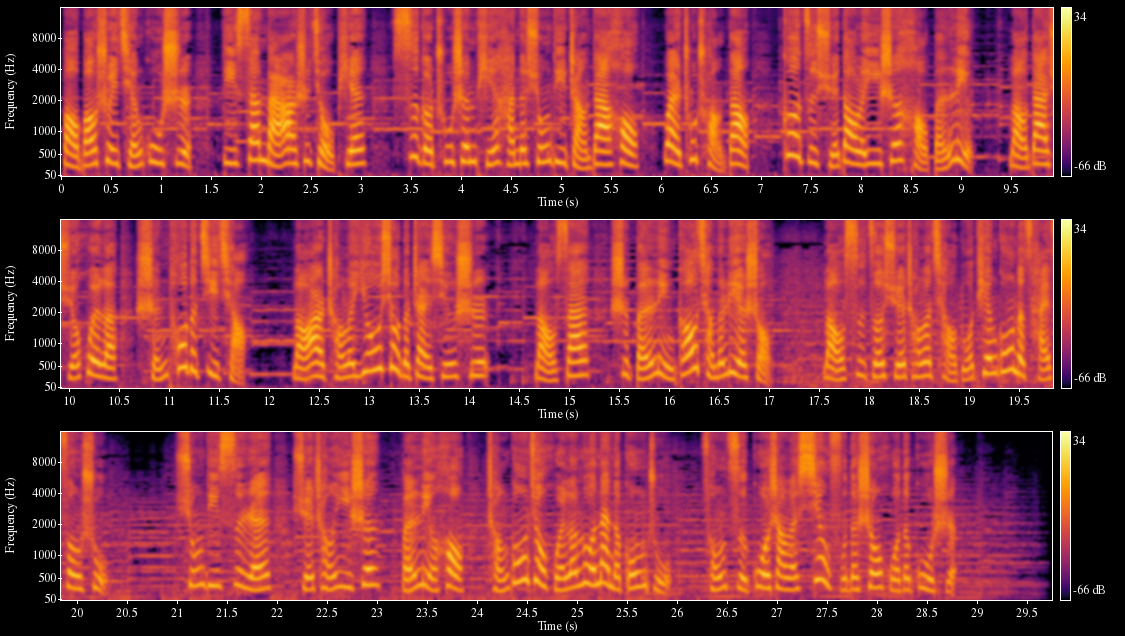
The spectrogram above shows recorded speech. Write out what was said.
宝宝睡前故事第三百二十九篇四个出身贫寒的兄弟长大后外出闯荡各自学到了一身好本领。老大学会了神偷的技巧老二成了优秀的占星师老三是本领高强的猎手老四则学成了巧夺天工的裁缝术。兄弟四人学成一身本领后成功救回了落难的公主从此过上了幸福的生活的故事。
